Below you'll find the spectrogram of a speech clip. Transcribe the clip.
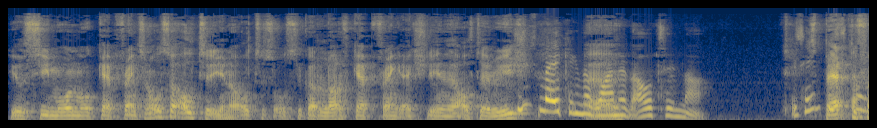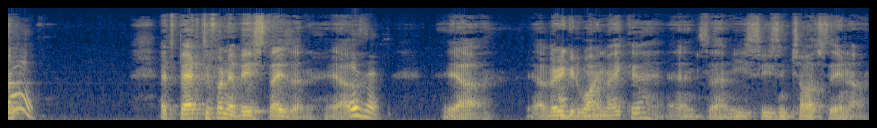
you'll see more and more Cab Francs, and also Alto. You know, Alto's also got a lot of Cab Franc actually in the Alto Rouge. Who's making the Uh, wine at Alto now? Is he still there? It's Bertho van der Westhuizen. Yeah. Is it? Yeah. Yeah, very good winemaker, and um, he's he's in charge there now.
